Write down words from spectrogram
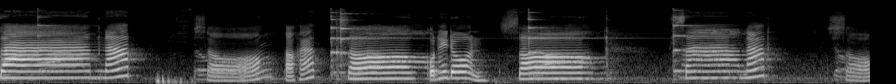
สามนับสองต่อครับสองกดให้โดนสองสามนับสอง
